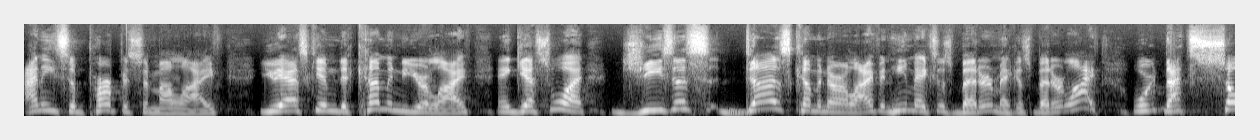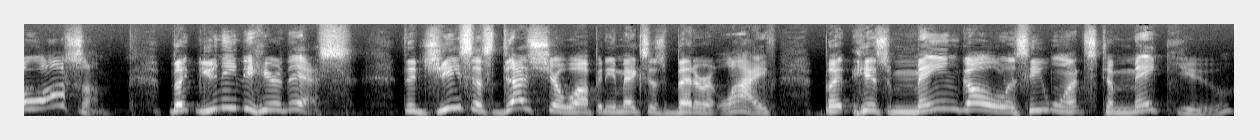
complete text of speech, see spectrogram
I need some purpose in my life. You ask Him to come into your life, and guess what? Jesus does come into our life, and He makes us better and make us better life. We're, that's so awesome. But you need to hear this that Jesus does show up and He makes us better at life, but His main goal is He wants to make you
